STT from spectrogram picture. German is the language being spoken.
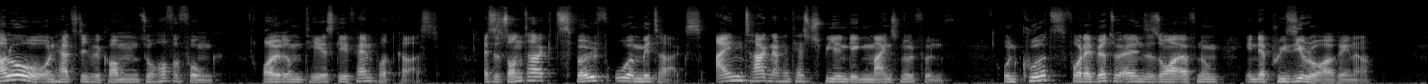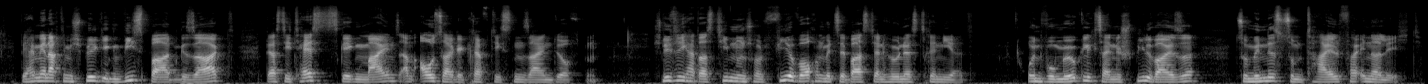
Hallo und herzlich willkommen zu Hoffefunk, eurem TSG-Fan-Podcast. Es ist Sonntag, 12 Uhr mittags, einen Tag nach den Testspielen gegen Mainz 05 und kurz vor der virtuellen Saisoneröffnung in der Pre-Zero Arena. Wir haben ja nach dem Spiel gegen Wiesbaden gesagt, dass die Tests gegen Mainz am aussagekräftigsten sein dürften. Schließlich hat das Team nun schon vier Wochen mit Sebastian Hoeneß trainiert und womöglich seine Spielweise zumindest zum Teil verinnerlicht.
